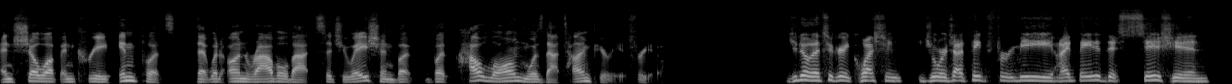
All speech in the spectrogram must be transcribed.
and show up and create inputs that would unravel that situation. But but how long was that time period for you? You know, that's a great question, George. I think for me, I made a decision.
